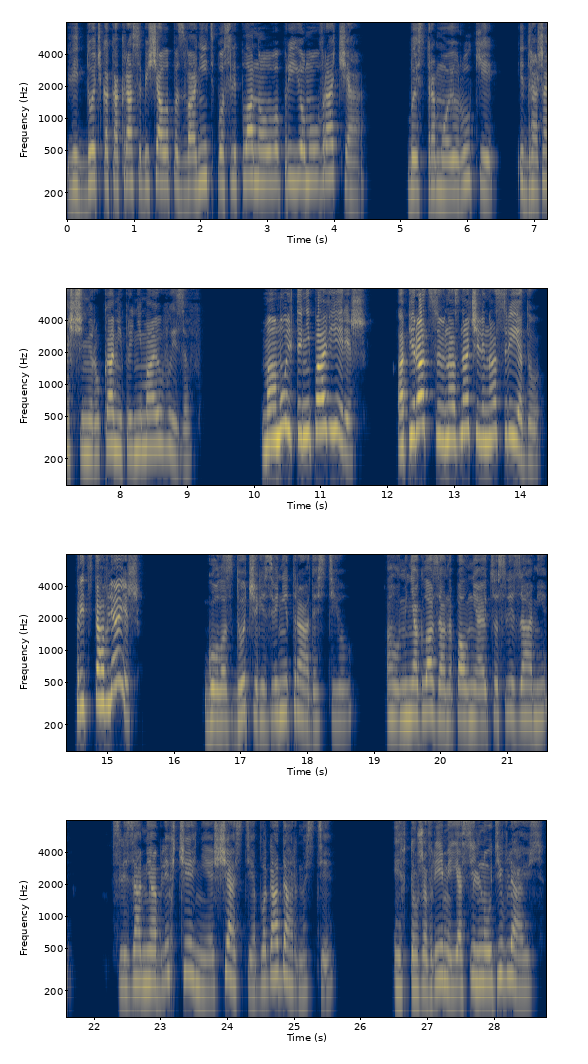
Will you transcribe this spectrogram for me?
Ведь дочка как раз обещала позвонить после планового приема у врача. Быстро мою руки и дрожащими руками принимаю вызов. «Мамуль, ты не поверишь! Операцию назначили на среду. Представляешь?» Голос дочери звенит радостью, а у меня глаза наполняются слезами. Слезами облегчения, счастья, благодарности. И в то же время я сильно удивляюсь.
